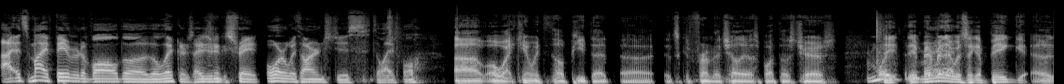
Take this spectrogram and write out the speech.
uh, it's my favorite of all the, the liquors. I drink it straight or with orange juice. Delightful. Uh, oh, I can't wait to tell Pete that uh, it's confirmed that Chelios bought those chairs. They, they remember there was like a big. Uh,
